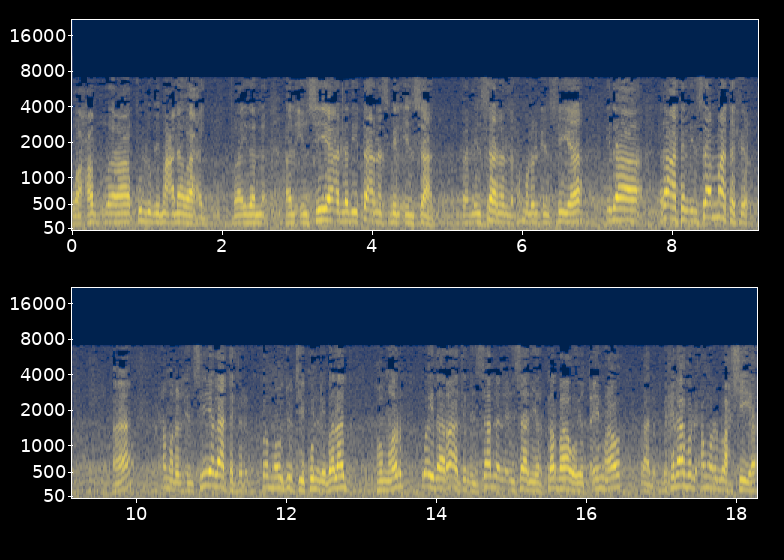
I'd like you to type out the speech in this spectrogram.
وحضر كل بمعنى واحد. فإذا الإنسية الذي تأنس بالإنسان فالإنسان الحمر الإنسية إذا رأت الإنسان ما تفر ها؟ الحمر الإنسية لا تفر فموجود في كل بلد حمر وإذا رأت الإنسان الإنسان يركبها ويطعمها بخلاف الحمر الوحشية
